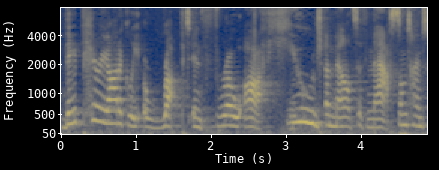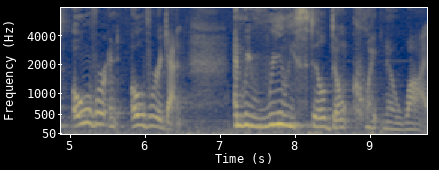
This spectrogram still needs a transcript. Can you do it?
They periodically erupt and throw off huge amounts of mass, sometimes over and over again. And we really still don't quite know why.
